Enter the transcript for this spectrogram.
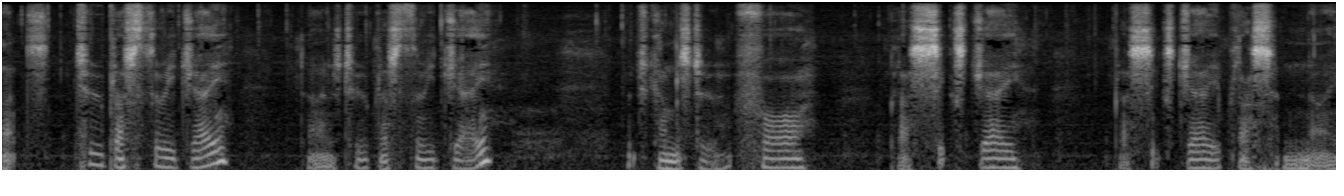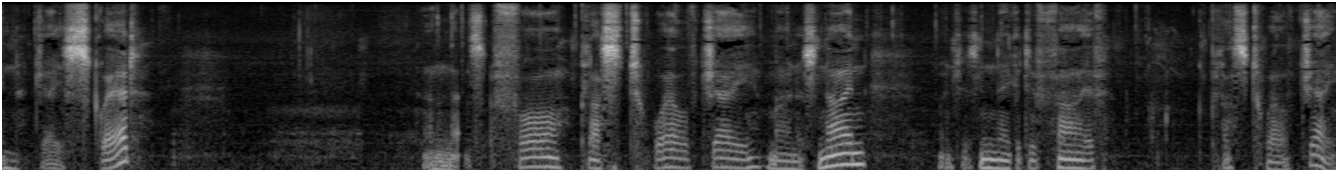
That's 2 plus 3j times 2 plus 3j which comes to 4 plus 6j plus 6j plus 9j squared. And that's 4 plus 12j minus 9 which is negative 5 plus 12j.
